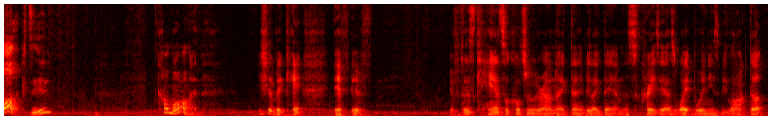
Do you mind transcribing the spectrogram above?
fuck, dude. Come on. You should have been can if if if this cancel culture was around like then, it'd be like, damn, this crazy ass white boy needs to be locked up.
